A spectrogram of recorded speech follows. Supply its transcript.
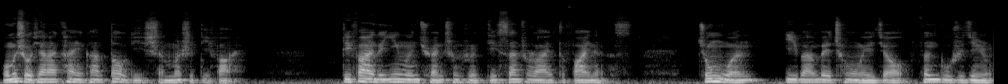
我们首先来看一看到底什么是 DeFi。DeFi 的英文全称是 Decentralized Finance，中文一般被称为叫分布式金融，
